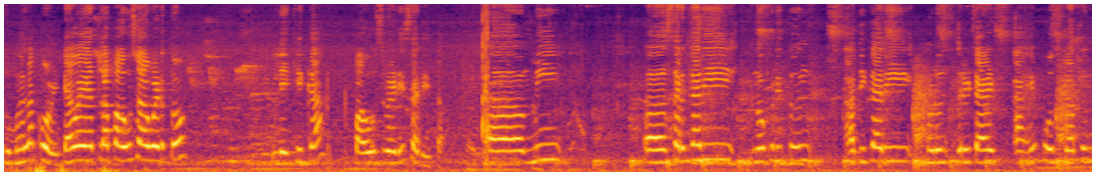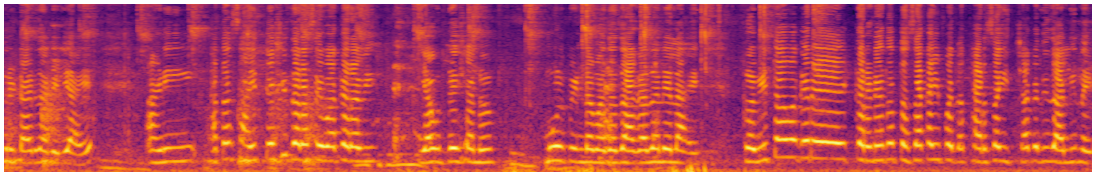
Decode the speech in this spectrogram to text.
तुम्हाला कोणत्या वयातला पाऊस आवडतो? लेखिका पाऊसवेडी सरिता. मी सरकारी नोकरीतून अधिकारी म्हणून रिटायर्ड आहे पोस्टातून रिटायर झालेली आहे. आणि आता साहित्याशी जरा सेवा करावी या उद्देशानं मूळ पिंड माझा जागा झालेला आहे. कविता वगैरे करण्याचा तसा काही पद फारसा इच्छा कधी झाली नाही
